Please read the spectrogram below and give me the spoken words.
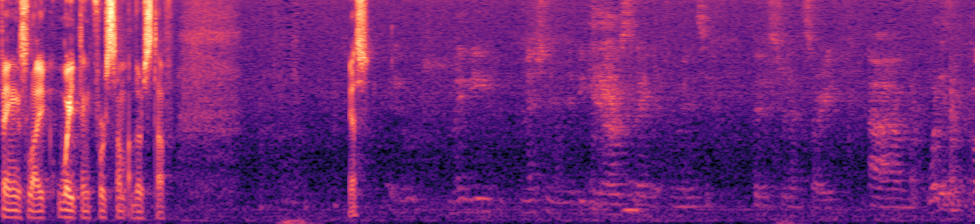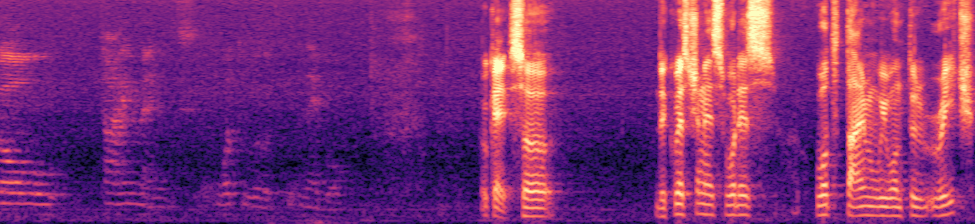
things like waiting for some other stuff. Yes? Maybe mention maybe give us like a few minutes if the student, sorry. Um, what is the goal time and what will it enable? Okay, so the question is what is what time we want to reach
